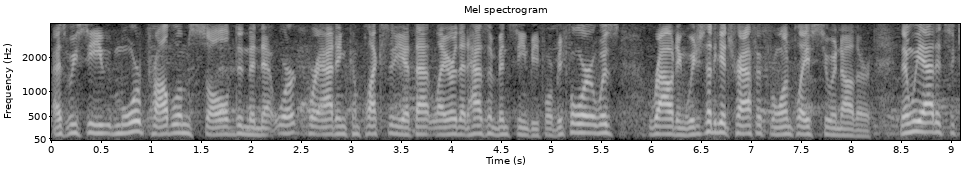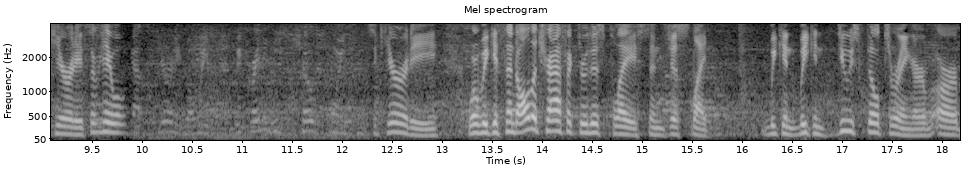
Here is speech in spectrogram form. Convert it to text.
As we see more problems solved in the network, we're adding complexity at that layer that hasn't been seen before. Before it was routing, we just had to get traffic from one place to another. Then we added security. So okay, well we got security, but we, we created these choke points in security where we could send all the traffic through this place and just like we can, we can do filtering or, or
